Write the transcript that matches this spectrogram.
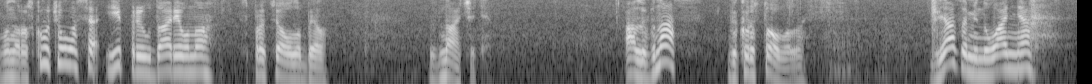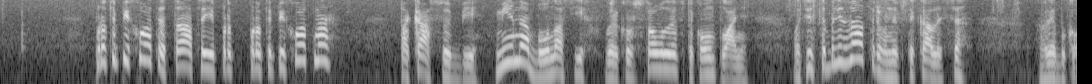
воно розкручувалося і при ударі воно спрацьовувало било. Значить. Але в нас використовували для замінування протипіхоти. Та це є протипіхотна така собі міна, бо у нас їх використовували в такому плані. Оці стабілізатори вони втикалися глибоко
